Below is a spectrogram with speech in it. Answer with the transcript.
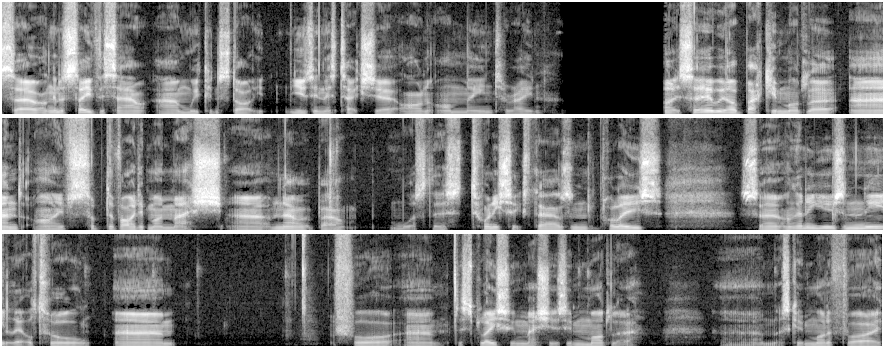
so I'm going to save this out and we can start using this texture on on main terrain. Right, so here we are back in Modeler and I've subdivided my mesh. Uh, I'm now about, what's this, 26,000 polys. So I'm going to use a neat little tool um, for um, displacing meshes in Modeler. Um, let's go modify,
